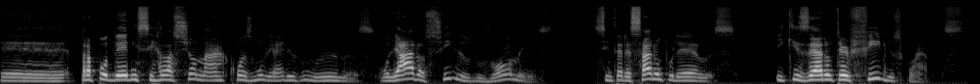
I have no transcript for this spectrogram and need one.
é, para poderem se relacionar com as mulheres humanas. Olharam as filhas dos homens, se interessaram por elas e quiseram ter filhos com elas.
